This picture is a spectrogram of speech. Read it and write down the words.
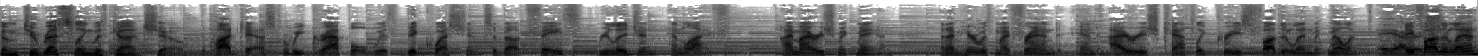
Welcome to Wrestling with God show, the podcast where we grapple with big questions about faith, religion, and life. I'm Irish McMahon, and I'm here with my friend and Irish Catholic priest, Father Len McMillan. Hey, Irish. Hey, Father Len.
